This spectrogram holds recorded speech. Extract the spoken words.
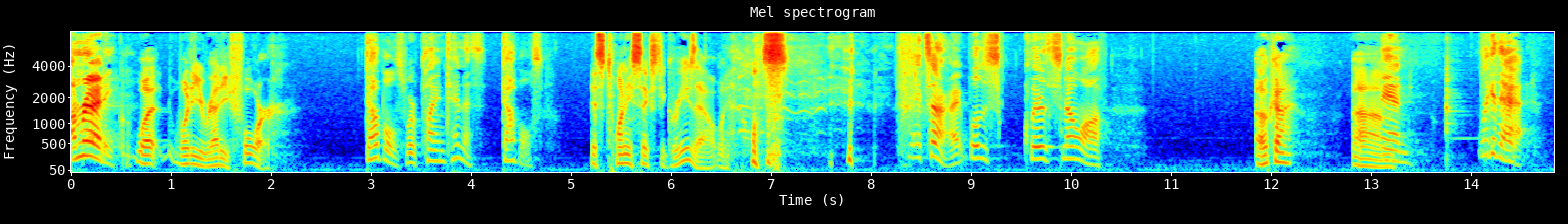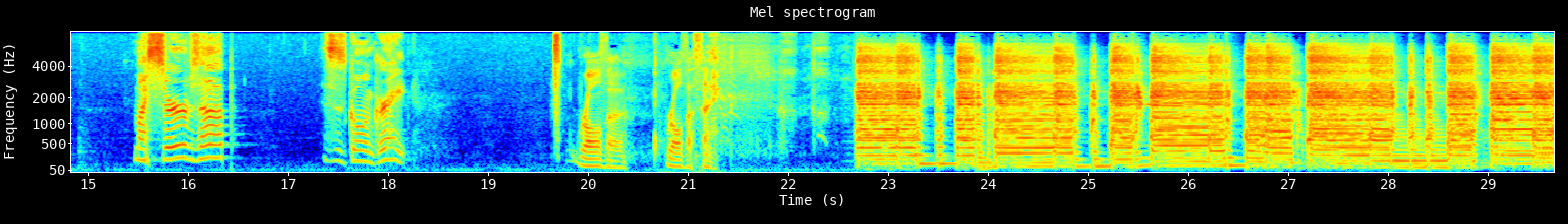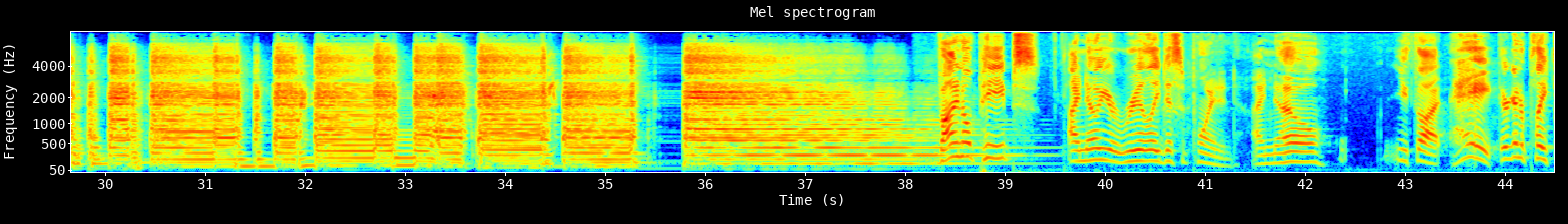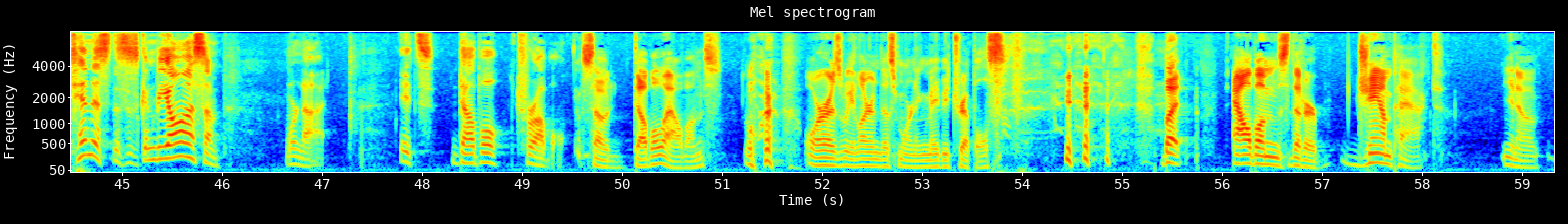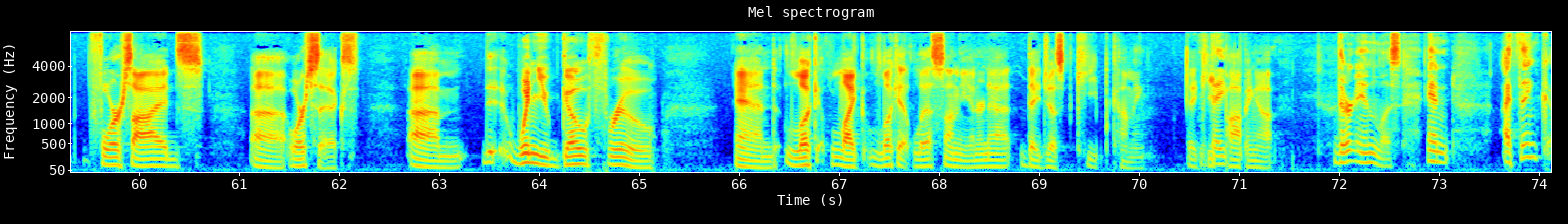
I'm ready. What What are you ready for? Doubles. We're playing tennis. Doubles. It's 26 degrees out, Wheels. It's all right. We'll just clear the snow off. okay. Um, and look at that. My serve's up. This is going great. roll the roll the thing. Vinyl peeps, I know you're really disappointed. I know you thought, hey, they're going to play tennis. This is going to be awesome. We're not. It's double trouble. So double albums, or, or as we learned this morning, maybe triples. but albums that are jam packed, you know, four sides uh, or six. Um, when you go through and look like look at lists on the internet, they just keep coming. They keep They- popping up. They're endless. And I think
